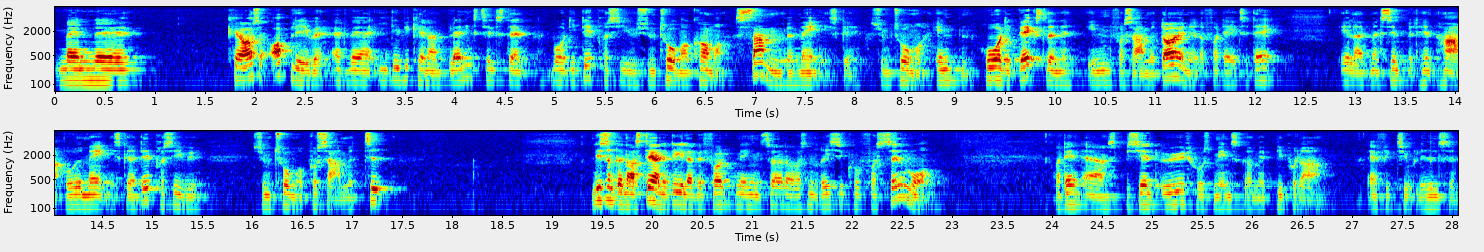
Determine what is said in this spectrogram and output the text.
Man øh, kan også opleve at være i det, vi kalder en blandingstilstand, hvor de depressive symptomer kommer sammen med maniske symptomer, enten hurtigt vekslende inden for samme døgn eller fra dag til dag, eller at man simpelthen har både maniske og depressive symptomer på samme tid. Ligesom den resterende del af befolkningen, så er der også en risiko for selvmord, og den er specielt øget hos mennesker med bipolar affektiv lidelse.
